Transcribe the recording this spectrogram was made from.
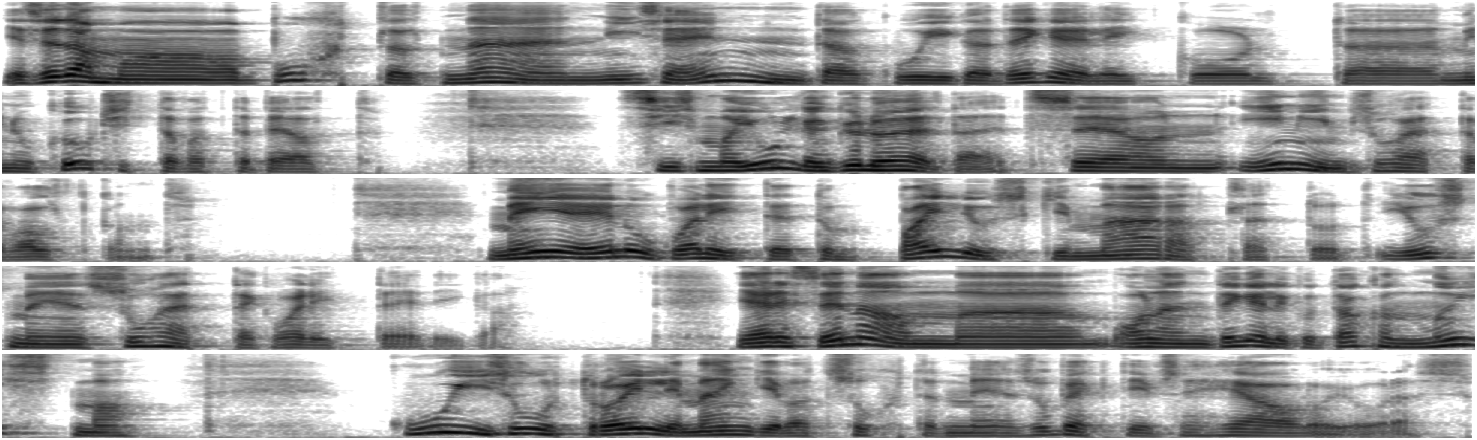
ja seda ma puhtalt näen iseenda kui ka tegelikult äh, minu coach itavate pealt siis ma julgen küll öelda, et see on inimsuhete valdkond. meie elukvaliteet on paljuski määratletud just meie suhete kvaliteediga. järjest enam äh, olen tegelikult hakanud mõistma, kui suurt rolli mängivad suhted meie subjektiivse heaolu juures.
